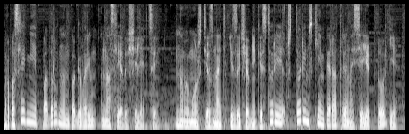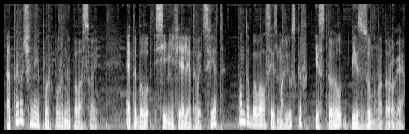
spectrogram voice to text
про последнее подробно мы поговорим на следующей лекции. Но вы можете знать из учебника истории, что римские императоры носили тоги, отороченные пурпурной полосой. Это был синий-фиолетовый цвет, он добывался из моллюсков и стоил безумно дорого.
